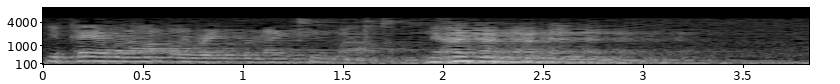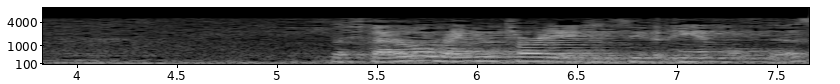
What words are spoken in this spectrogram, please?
you pay a monopoly rate for 19 miles. No, no, no, no, no, no, no. the federal regulatory agency that handles this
